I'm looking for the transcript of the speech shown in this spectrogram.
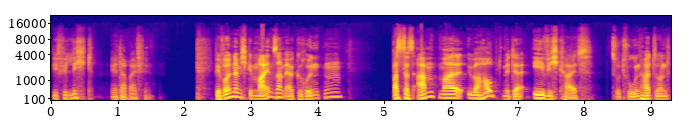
wie viel Licht wir dabei finden. Wir wollen nämlich gemeinsam ergründen, was das Abendmahl überhaupt mit der Ewigkeit zu tun hat und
